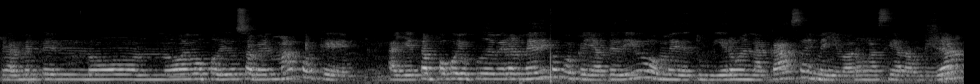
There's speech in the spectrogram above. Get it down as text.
realmente no, no hemos podido saber más porque ayer tampoco yo pude ver al médico porque ya te digo, me detuvieron en la casa y me llevaron hacia la unidad.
